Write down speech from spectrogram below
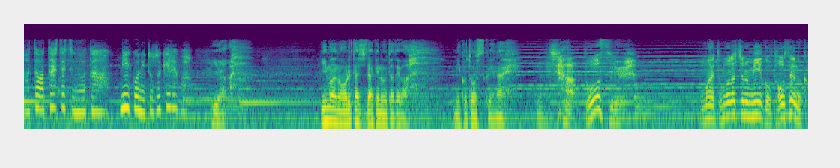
また私たちの歌をミーコに届ければ。いや今の俺たちだけの歌ではミコトを救えない。じゃあどうする？お前友達のミーコを倒せんのか？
